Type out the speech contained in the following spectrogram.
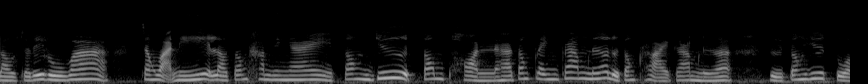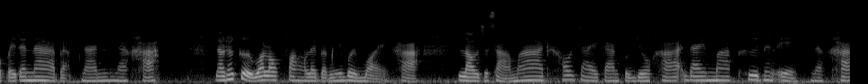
เราจะได้รู้ว่า จังหวะนี้เราต้องทำยังไง ต้องยืดต้องผ่อนนะคะ ต้องเกรงกล้ามเนื้อหรือต้องคลายกล้ามเนื้อ หรือต้องยืดตัวไปด้านหน้าแบบนั้นนะคะ แล้วถ้าเกิดว่าเราฟังอะไรแบบนี้บ่อยๆ ค่ะ เราจะสามารถเข้าใจการฝึกโยคะได้มากขึ้นนั่นเองนะคะ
